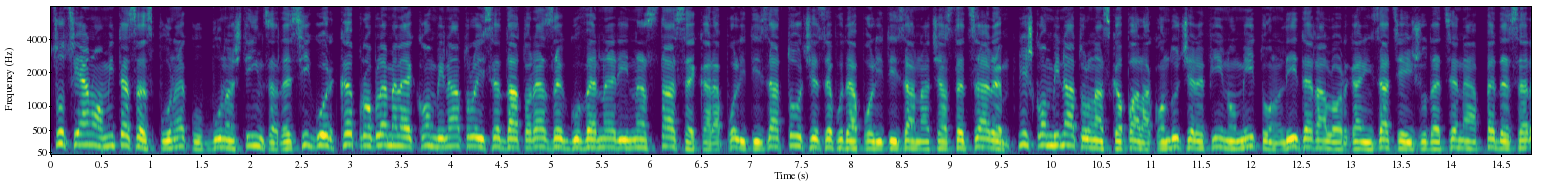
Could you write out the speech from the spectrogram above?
Suțuianu aminte să spună, cu bună știință desigur, că problemele combinatului se datorează guvernării Năstase, care a politizat tot ce se putea politiza în această țară. Nici combinatul n-a scăpat la conducere fi numit un lider al organizației județene a PDSR,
